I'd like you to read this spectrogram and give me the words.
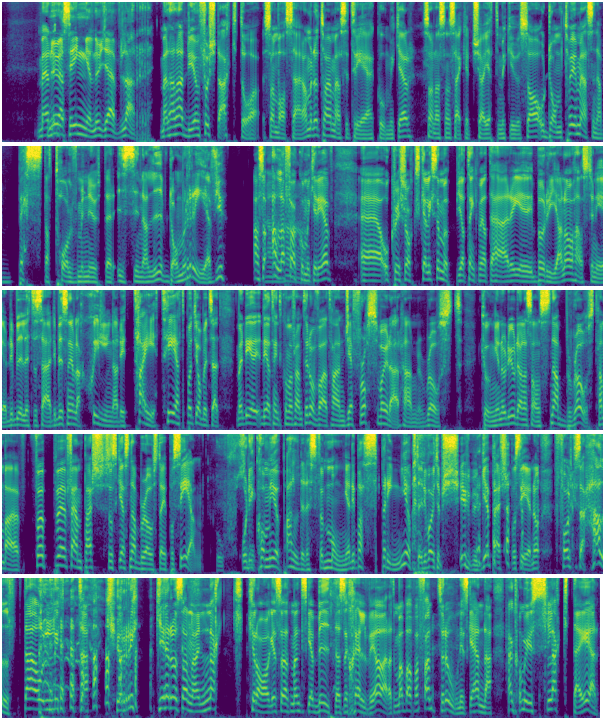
men, nu är jag singel, nu jävlar. men han hade ju en första akt då som var så här, ja men då tar jag med sig tre komiker, sådana som säkert kör jättemycket i USA och de tar ju med sina bästa 12 minuter i sina liv. De rev ju. Alltså alla Aha. förkomiker rev eh, och Chris Rock ska liksom upp, jag tänker mig att det här är i början av hans turné, det blir lite så här, det blir sån jävla skillnad i tajthet på ett jobbigt sätt. Men det, det jag tänkte komma fram till då var att han, Jeff Ross var ju där, han roast-kungen och då gjorde han en sån snabb roast. Han bara, få upp eh, fem pers så ska jag snabb roasta er på scen. och det kommer ju upp alldeles för många, det bara springer upp det. Det var ju typ 20 pers på scen och folk så här halta och lytta, kryckor och sådana nackkrage så att man inte ska bita sig själv i örat. Man bara, vad fan tror ni ska hända? Han kommer ju slakta er.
